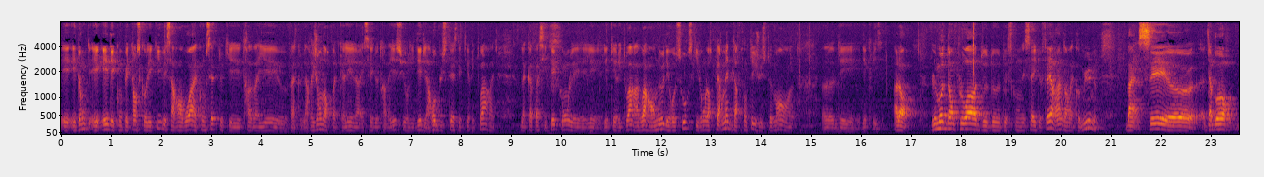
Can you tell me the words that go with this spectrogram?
et, donc et, des compétences collectives et ça renvoie à un concept qui est travaillé, enfin que la région Nord-Pas-de-Calais là essaye de travailler sur l'idée de la robustesse des territoires la capacité qu'ont les, territoires à avoir en eux des ressources qui vont leur permettre d'affronter justement euh, euh, des, crises. Alors, le mode d'emploi de, ce qu'on essaye de faire hein, dans la commune, ben, c'est euh, d'abord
